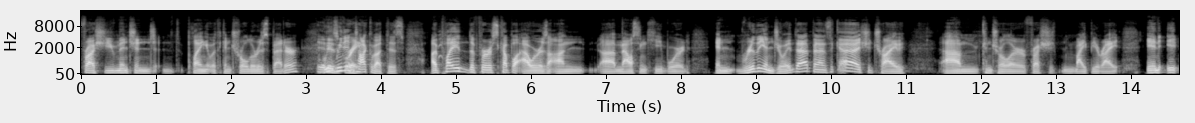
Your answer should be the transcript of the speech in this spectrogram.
Fresh, you mentioned playing it with a controller is better. It we is we didn't talk about this. I played the first couple hours on uh, mouse and keyboard and really enjoyed that, but I was like, ah, I should try um, controller. Fresh might be right, and it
